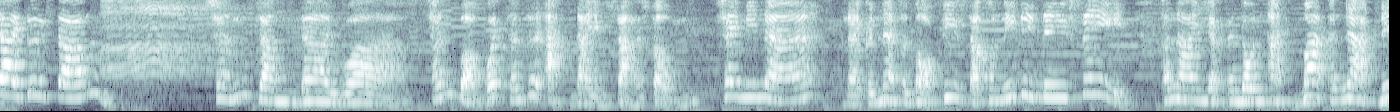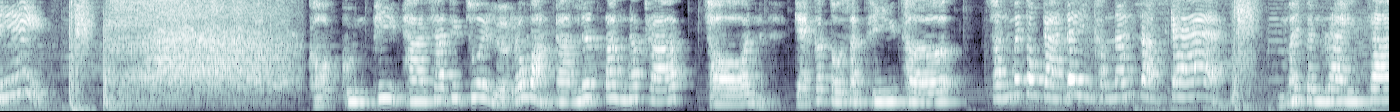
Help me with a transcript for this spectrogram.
ได้ด้วยซ้ำ ฉันจำได้ว่า ฉันบอกว่าฉันจะอัดนายอย่างสาสม ใช่มินะ นายก็น่าจะบอกพี่สาวคนนี้ดีๆสิถ้านายอยากจะโดนอัดมากขนาดนี้ ขอบคุณพี่ทาชาที่ช่วยเหลือระหว่างการเลือกตั้งนะครับ ชอน แกก็โตสักทีเถอะ ฉันไม่ต้องการได้ยินคำนั้นจากแก ไม่เป็นไรจ้า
